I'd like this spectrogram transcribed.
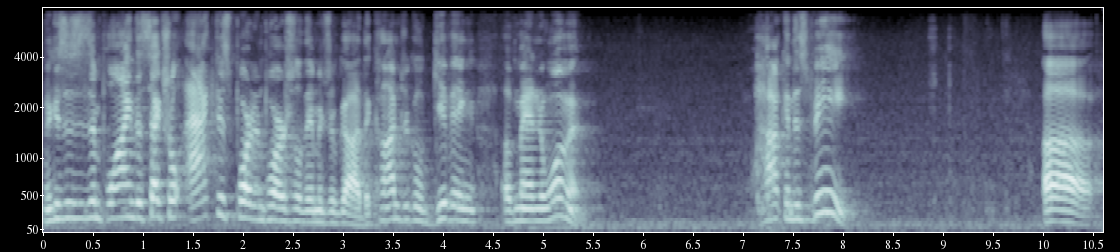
Because this is implying the sexual act is part and parcel of the image of God, the conjugal giving of man and woman. How can this be? Uh,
